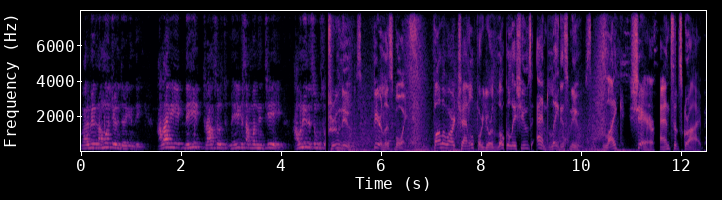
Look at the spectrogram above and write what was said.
వారి మీద నమోదు చేయడం జరిగింది అలాగే ఈ నెయ్యి ట్రాన్స్ఫర్ నెయ్యికి సంబంధించి అవినీతి సొమ్ము True News, fearless voice. Follow our channel for your local issues and latest news. Like, share, and subscribe.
